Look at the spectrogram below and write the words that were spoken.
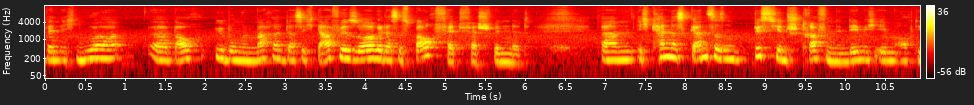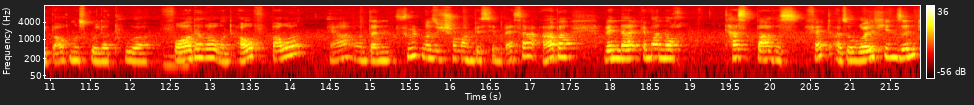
wenn ich nur äh, Bauchübungen mache, dass ich dafür sorge, dass das Bauchfett verschwindet. Ähm, ich kann das Ganze so ein bisschen straffen, indem ich eben auch die Bauchmuskulatur fordere und aufbaue. Ja, und dann fühlt man sich schon mal ein bisschen besser. Aber wenn da immer noch tastbares Fett, also Röllchen sind,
